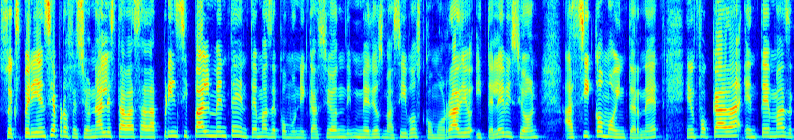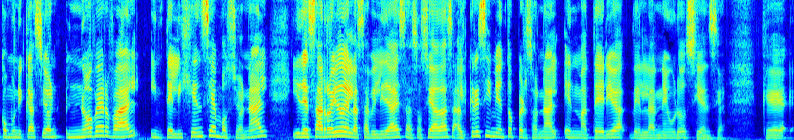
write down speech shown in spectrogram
Su experiencia profesional está basada principalmente en temas de comunicación de medios masivos como radio y televisión, así como Internet, enfocada en temas de comunicación no verbal, inteligencia emocional y desarrollo de las habilidades asociadas al crecimiento personal en materia de la neurociencia que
